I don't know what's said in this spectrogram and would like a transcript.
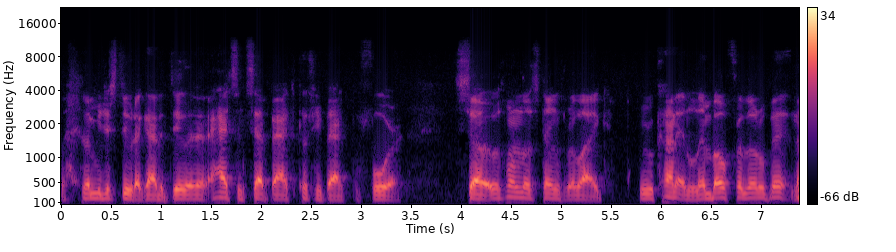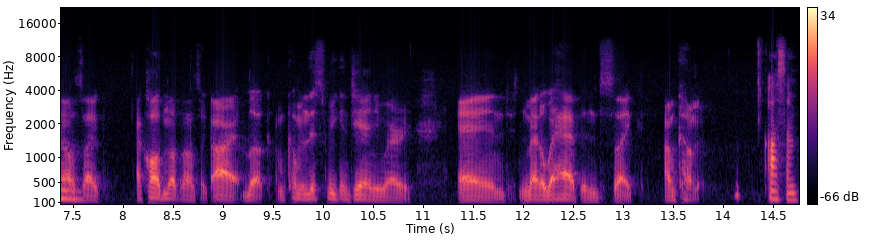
let me just do what I got to do, and then I had some setbacks, push me back before, so it was one of those things where like we were kind of in limbo for a little bit, and mm. I was mm. like, I called him up and I was like, all right, look, I'm coming this week in January. And no matter what happens, like, I'm coming. Awesome.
